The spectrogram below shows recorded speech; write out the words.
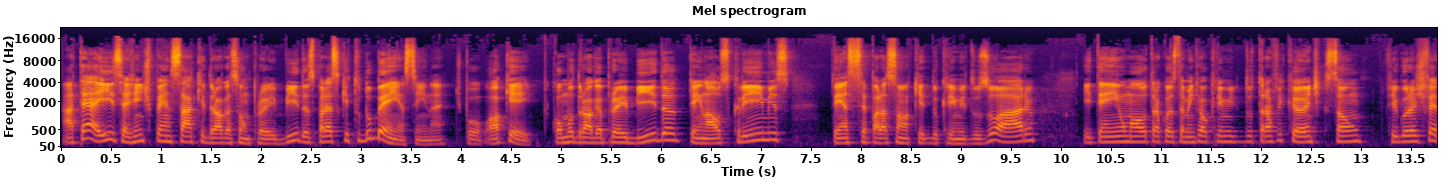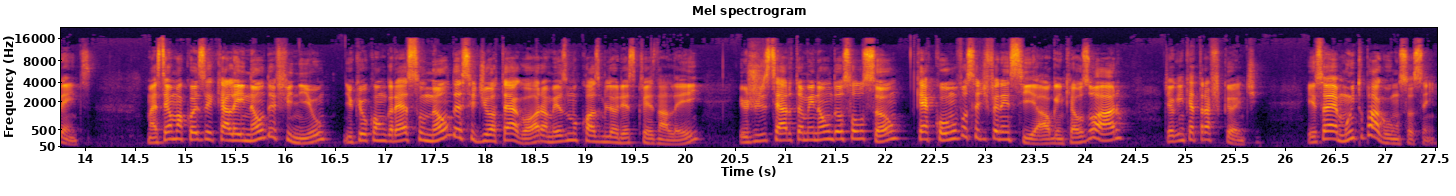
Até aí, se a gente pensar que drogas são proibidas, parece que tudo bem, assim, né? Tipo, ok, como droga é proibida, tem lá os crimes, tem essa separação aqui do crime do usuário, e tem uma outra coisa também que é o crime do traficante, que são figuras diferentes. Mas tem uma coisa que a lei não definiu e que o Congresso não decidiu até agora, mesmo com as melhorias que fez na lei, e o Judiciário também não deu solução, que é como você diferencia alguém que é usuário de alguém que é traficante. Isso é muito bagunça, assim.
